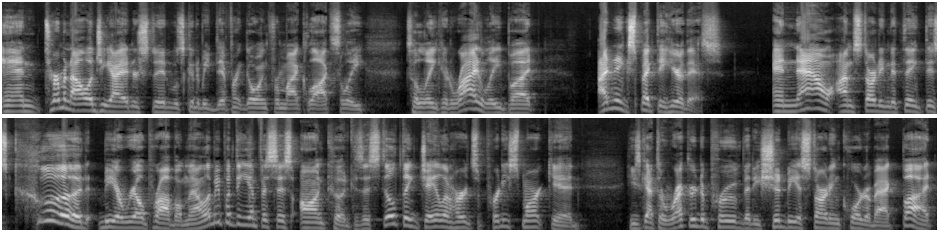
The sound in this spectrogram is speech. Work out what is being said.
And terminology I understood was going to be different going from Mike Locksley to Lincoln Riley, but I didn't expect to hear this. And now I'm starting to think this could be a real problem. Now, let me put the emphasis on could, because I still think Jalen Hurts is a pretty smart kid. He's got the record to prove that he should be a starting quarterback. But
